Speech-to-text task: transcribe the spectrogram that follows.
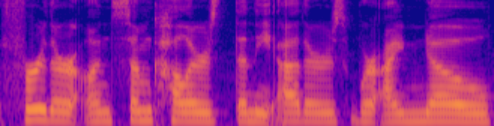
further on some colors than the others where I know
